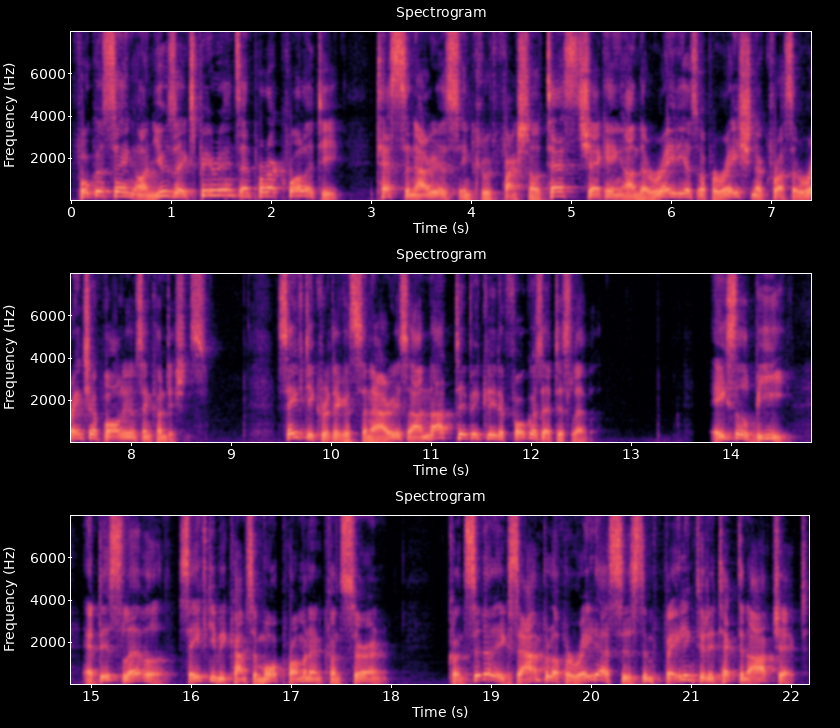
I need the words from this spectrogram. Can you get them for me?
focusing on user experience and product quality. Test scenarios include functional tests checking on the radio's operation across a range of volumes and conditions. Safety critical scenarios are not typically the focus at this level. ASIL B. At this level, safety becomes a more prominent concern. Consider the example of a radar system failing to detect an object.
